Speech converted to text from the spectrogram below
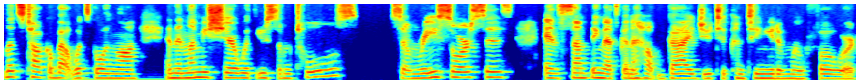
Let's talk about what's going on. And then let me share with you some tools, some resources, and something that's going to help guide you to continue to move forward.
